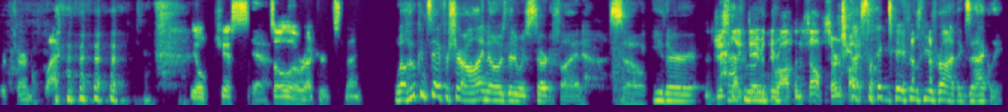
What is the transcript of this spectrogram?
Return platinum. the old Kiss yeah. solo records thing. Well, who can say for sure? All I know is that it was certified. So either just like David Lee Roth himself, certified. Just like David Lee Roth, exactly.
